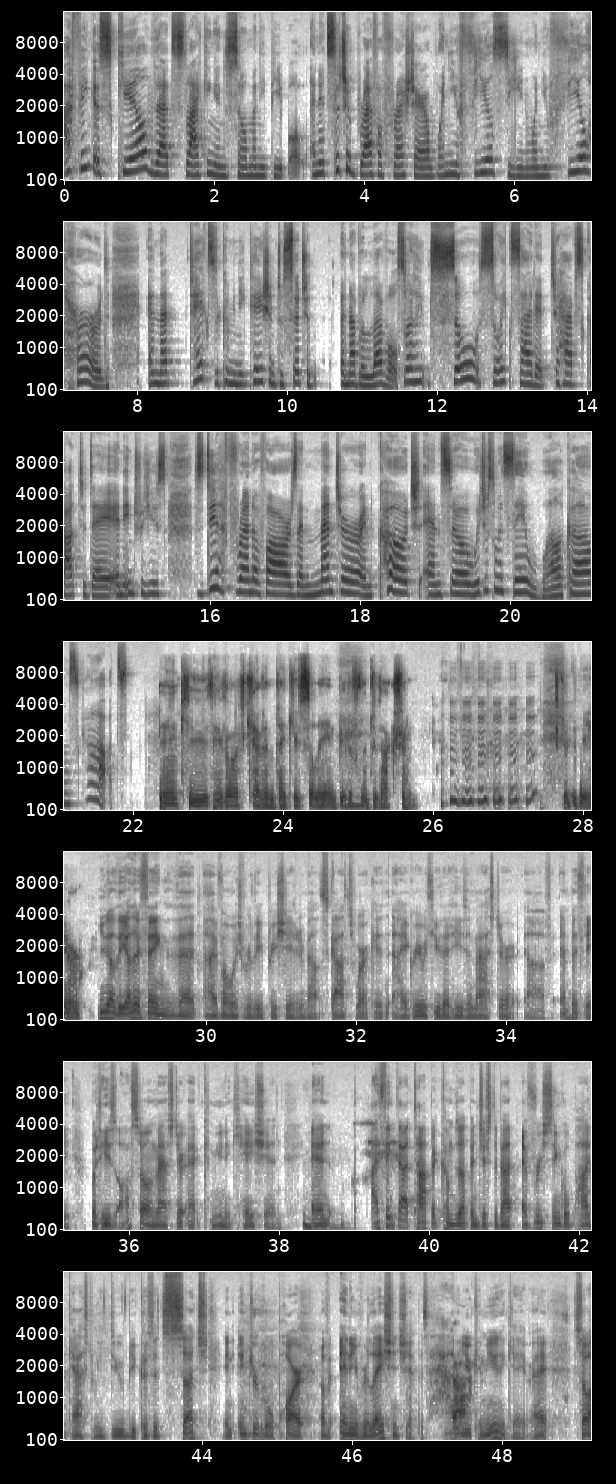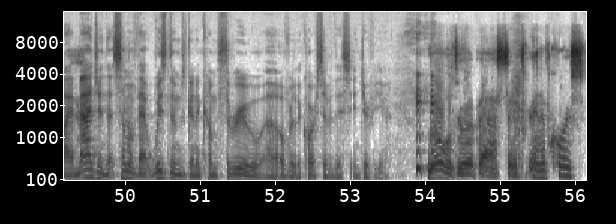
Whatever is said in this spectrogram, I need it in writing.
I think a skill that's lacking in so many people. And it's such a breath of fresh air when you feel seen, when you feel heard. And that takes the communication to such a, another level. So I'm so, so excited to have Scott today and introduce this dear friend of ours and mentor and coach. And so we just want to say, welcome, Scott. Thank you. Thank you very much, Kevin. Thank you, Celine. Beautiful introduction. It's good to be here. You know, the other thing that I've always really appreciated about Scott's work, and I agree with you that he's a master of empathy, but he's also a master at communication. Mm-hmm. And I think that topic comes up in just about every single podcast we do because it's such an integral part of any relationship is how do you communicate, right? So I imagine that some of that wisdom is going to come through uh, over the course of this interview. well, we'll do our best. And, if, and of course,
